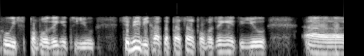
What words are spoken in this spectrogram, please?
who is proposing it to you. Simply because the person proposing it to you, uh,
